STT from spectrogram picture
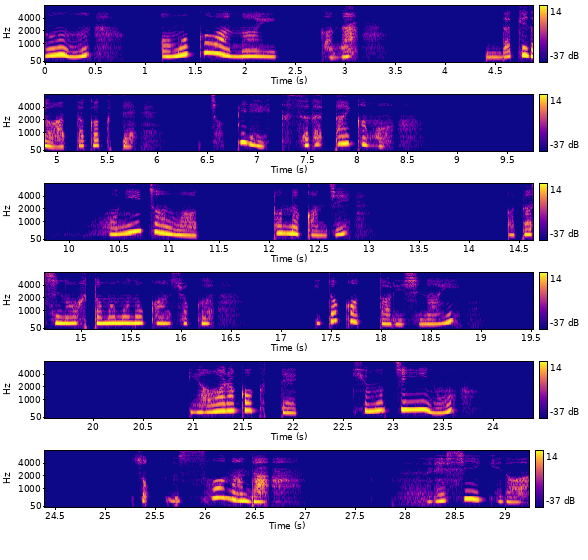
ううん、重くはないかな。だけどあったかくて、ちょっぴりくすぐったいかも。お兄ちゃんは、どんな感じ？私の太ももの感触、痛かったりしない？柔らかくて気持ちいいの？そ、そうなんだ。嬉しいけど、な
